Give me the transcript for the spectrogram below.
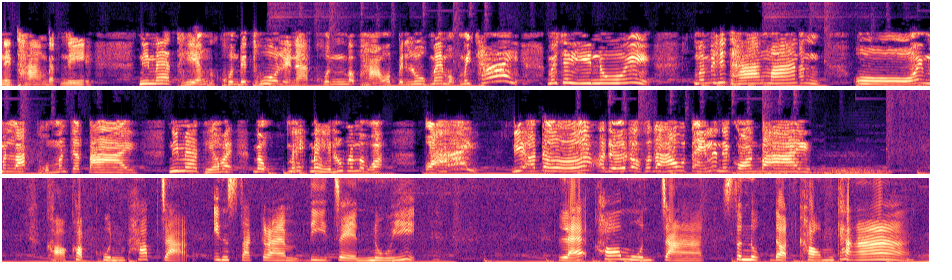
ในทางแบบนี้ นี่แม่เถียงกับคนไปทั่วเลยนะ คนแบบหาว่าเป็นลูกแม่บอกไม่ใช่ ไม่ใช่อีนุย้ยมันไม่ใช่ทางมัน โอ้ยมันรักผมมันจะตาย นี่แม่เถียงไปแบบไม่ไม่เห็นรูปแล้วแม่บอกว่าว้ายนี่อเดออเดอดอกสะดาวแต่งเล่นในก่อนบ่ายขอขอบคุณภาพจาก Instagram ดีเจนุ้ย และข้อมูลจากสนุก .com ค่ะ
